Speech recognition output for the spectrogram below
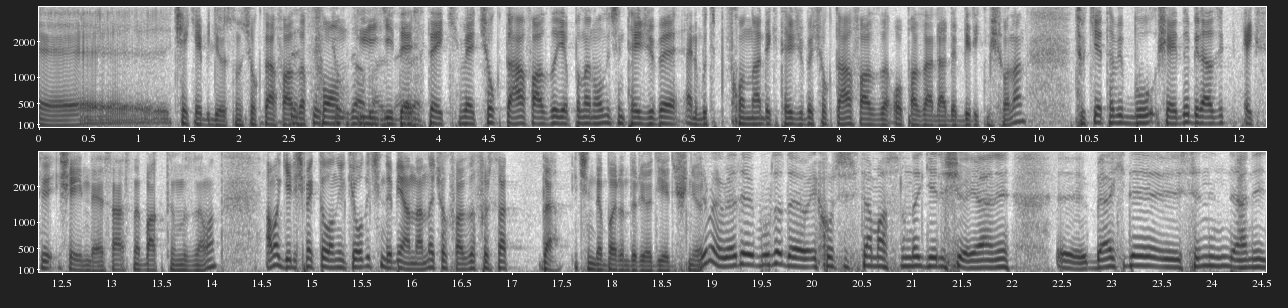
e, çekebiliyorsunuz. Çok daha fazla destek, fon, daha ilgi, fazla, destek evet. ve çok daha fazla yapılan olduğu için tecrübe hani bu tip konulardaki tecrübe çok daha fazla o pazarlarda birikmiş olan. Türkiye tabii bu şeyde birazcık eksi şeyinde esasında baktığımız zaman. Ama gelişmekte olan ülke olduğu için de bir yandan da çok fazla fırsat da içinde barındırıyor diye düşünüyorum. Değil mi? Ve de burada da ekosistem aslında gelişiyor. Yani e, belki de e, senin hani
